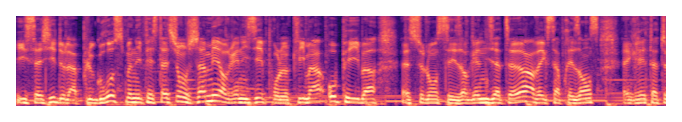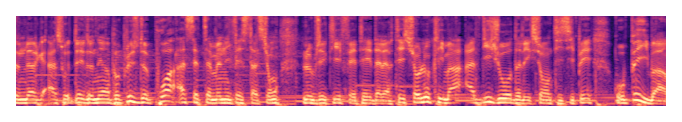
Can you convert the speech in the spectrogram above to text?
Il s'agit de la plus grosse manifestation jamais organisée pour le climat aux Pays-Bas. Selon ses organisateurs, avec sa présence, Greta Thunberg a souhaité donner un peu plus de poids à cette manifestation. L'objectif était d'alerter sur le climat à 10 jours d'élections anticipées aux Pays-Bas.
